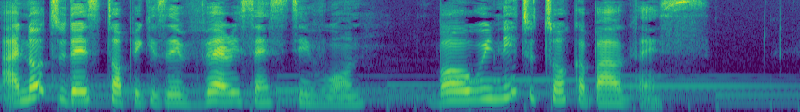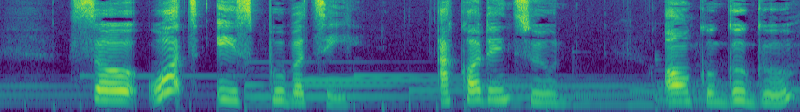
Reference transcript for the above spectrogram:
I know today's topic is a very sensitive one but we need to talk about this. So, what is puberty? According to Uncle Gugu,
